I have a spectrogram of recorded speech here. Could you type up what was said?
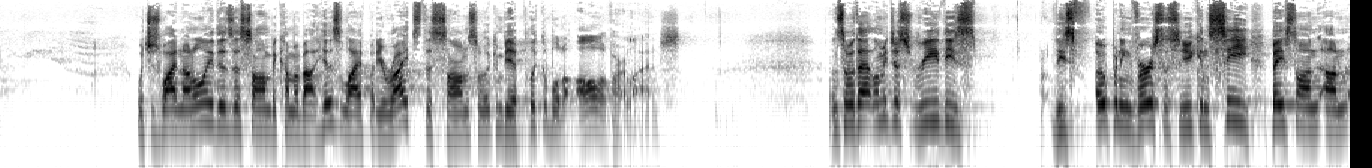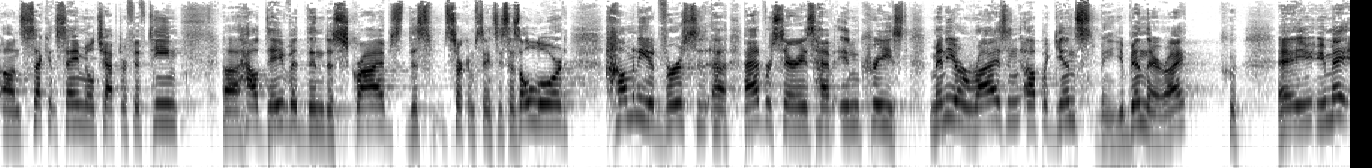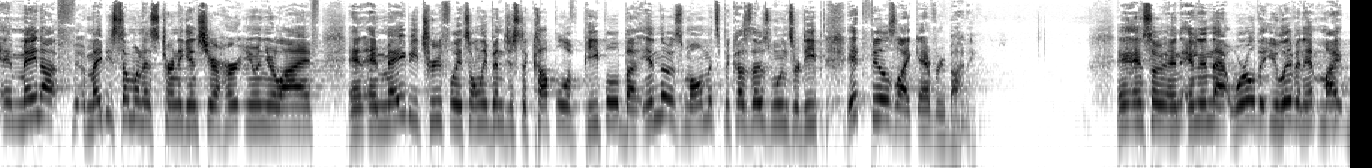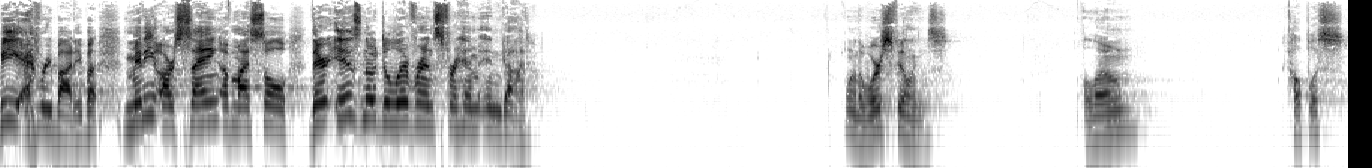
Which is why not only does this psalm become about his life, but he writes this psalm so it can be applicable to all of our lives. And so, with that, let me just read these these opening verses so you can see, based on, on, on 2 Samuel chapter 15, uh, how David then describes this circumstance. He says, Oh Lord, how many adverse, uh, adversaries have increased? Many are rising up against me. You've been there, right? you, you, may, it may not, maybe someone has turned against you hurt you in your life. And, and maybe, truthfully, it's only been just a couple of people. But in those moments, because those wounds are deep, it feels like everybody. And, so, and, and in that world that you live in, it might be everybody, but many are saying of my soul, there is no deliverance for him in God. One of the worst feelings alone, helpless.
